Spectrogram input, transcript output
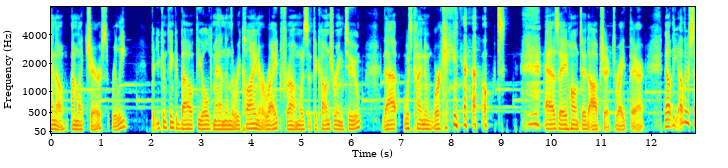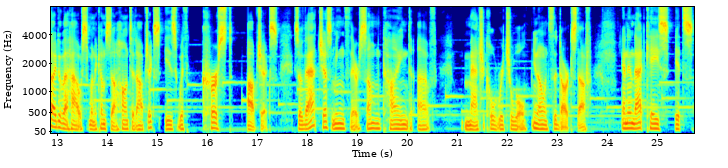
I know, I'm like, chairs? Really? But you can think about the old man in the recliner, right? From, was it The Conjuring 2? That was kind of working out as a haunted object right there. Now, the other side of the house when it comes to haunted objects is with cursed objects. So that just means there's some kind of magical ritual. You know, it's the dark stuff. And in that case, it's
